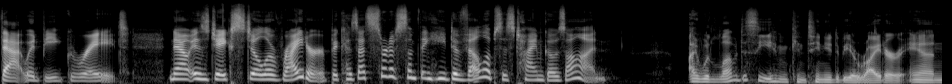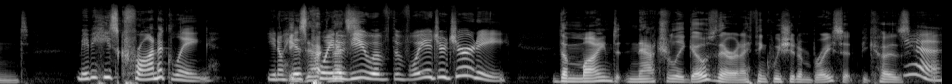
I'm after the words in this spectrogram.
That would be great. Now, is Jake still a writer? Because that's sort of something he develops as time goes on. I would love to see him continue to be a writer and Maybe he's chronicling, you know, his Exact- point of view of the Voyager journey. The mind naturally goes there, and I think we should embrace it because Yeah.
